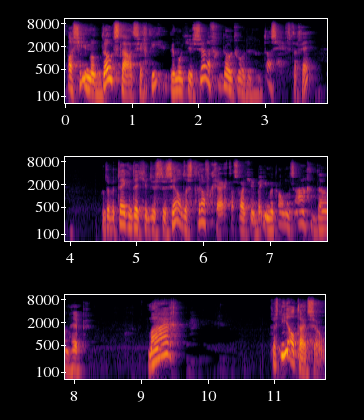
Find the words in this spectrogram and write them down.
Als je iemand doodslaat, zegt hij, dan moet je zelf gedood worden. Dat is heftig, hè? Want dat betekent dat je dus dezelfde straf krijgt als wat je bij iemand anders aangedaan hebt. Maar, dat is niet altijd zo.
